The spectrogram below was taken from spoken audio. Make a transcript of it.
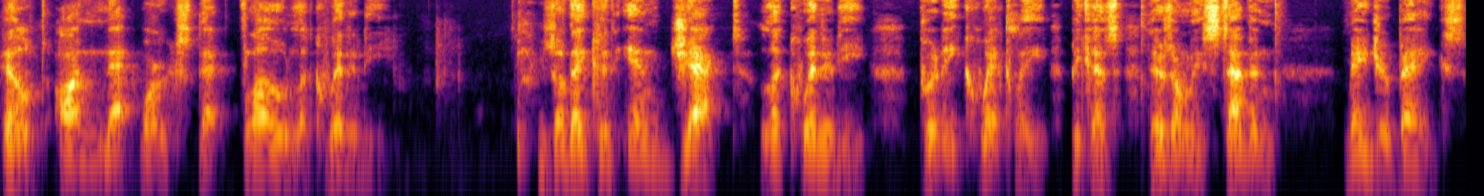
built on networks that flow liquidity. So they could inject liquidity pretty quickly because there's only seven major banks.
